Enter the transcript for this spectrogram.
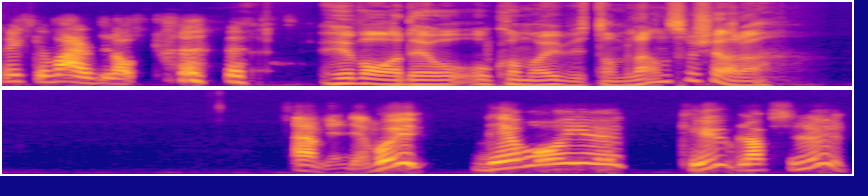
Mycket varvlopp. Hur var det att, komma utomlands och köra? Ja, men det var ju, det var ju kul, absolut.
